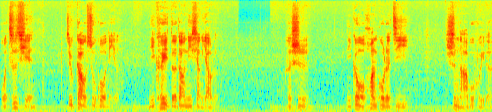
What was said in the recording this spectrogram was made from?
我之前就告诉过你了，你可以得到你想要的。可是，你跟我换过的记忆是拿不回的。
